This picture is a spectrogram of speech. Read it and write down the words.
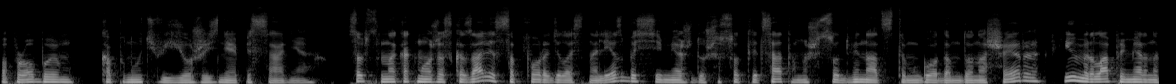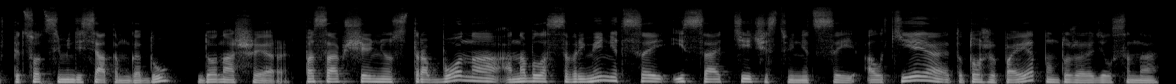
попробуем копнуть в ее жизнеописание. Собственно, как мы уже сказали, Сапфо родилась на Лесбосе между 630 и 612 годом до нашей эры и умерла примерно в 570 году до нашей эры. По сообщению Страбона, она была современницей и соотечественницей Алкея, это тоже поэт, он тоже родился на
